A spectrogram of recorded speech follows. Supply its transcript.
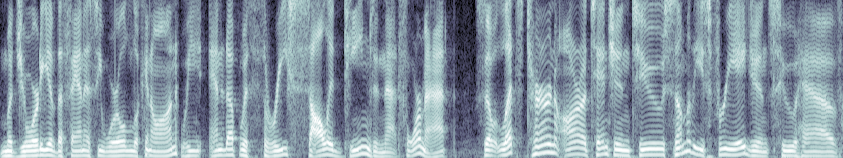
majority of the fantasy world looking on. We ended up with three solid teams in that format. So let's turn our attention to some of these free agents who have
